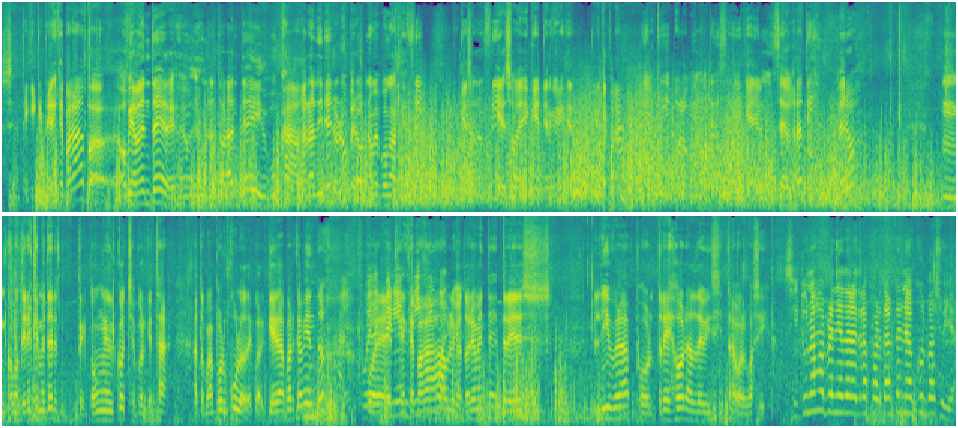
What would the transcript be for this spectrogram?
sea, que, tienes que pagar, pues obviamente es un es un restaurante y busca ganar dinero, ¿no? Pero no me pongas que es free, porque eso no es free, eso es que tienes que, tienes que pagar. Y aquí por lo mismo te dice que el museo es gratis, pero mm, como tienes que meterte con el coche porque estás a tomar por culo de cualquier aparcamiento, pues en tienes que pagar obligatoriamente 3 libras por 3 horas de visita o algo así. Si tú no has aprendido a teletransportarte, no es culpa suya.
